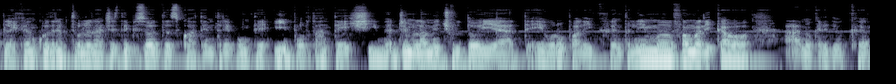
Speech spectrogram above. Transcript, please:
plecăm cu dreptul în acest episod, scoatem 3 puncte importante și mergem la meciul 2 de Europa League. Întâlnim Famalicao, nu cred eu că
